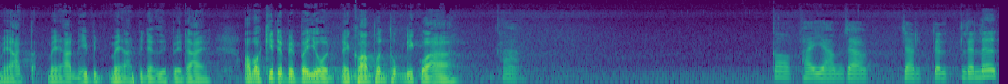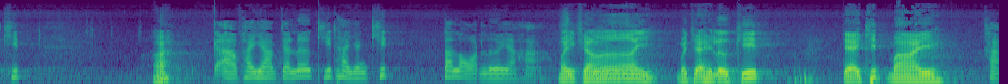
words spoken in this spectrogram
ไม่อาจไม่อาจหนีไม่อาจเป็นอย่างอื่นไปได้ เอามาคิดให้เป็นประโยชน์ในความพ้นทุกข์ดีกว่าค่ะก็พยายามจะจะจะจะเลิกคิดฮะอ่าพยายามจะเลิกคิดค่ะยังคิด ตลอดเลยอะค่ะ ไม่สิบใช่ปีไม่ใช่ให้เลิกคิด แต่คิดใหม่ค่ะ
